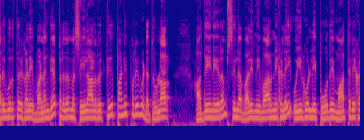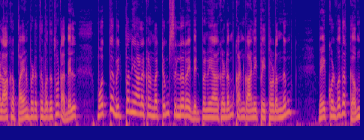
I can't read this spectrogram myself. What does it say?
அறிவுறுத்தல்களை வழங்க பிரதம செயலாளருக்கு பணிப்புரை விடுத்துள்ளார் அதே நேரம் சில வலி நிவாரணிகளை உயிர்கொல்லி போதை மாத்திரைகளாக பயன்படுத்துவது தொடர்பில் மொத்த விற்பனையாளர்கள் மற்றும் சில்லறை விற்பனையாளர்களிடம் கண்காணிப்பை தொடர்ந்தும் மேற்கொள்வதற்கும்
